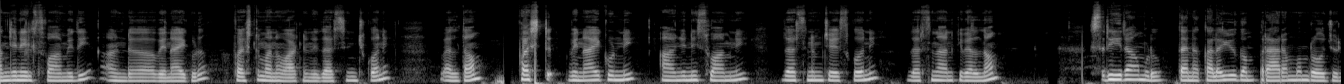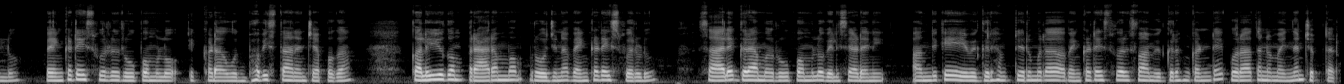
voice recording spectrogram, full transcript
ఆంజనేయ స్వామిది అండ్ వినాయకుడు. ఫస్ట్ మనం వాటిని దర్శించుకొని వెళ్తాం. ఫస్ట్ వినాయకుడిని ఆంజనేయ స్వామిని దర్శనం చేసుకొని దర్శనానికి వెళ్దాం. శ్రీరాముడు తన కలయుగం ప్రారంభం రోజుల్లో వెంకటేశ్వరుడు రూపంలో ఇక్కడ ఉద్భవిస్తానని చెప్పగా కలియుగం ప్రారంభం రోజున వెంకటేశ్వరుడు శాలగ్రామ రూపంలో వెలిశాడని అందుకే ఈ విగ్రహం తిరుమల వెంకటేశ్వర స్వామి విగ్రహం కంటే పురాతనమైందని చెప్తారు.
